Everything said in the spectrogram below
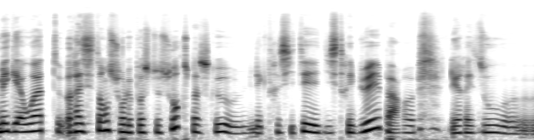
mégawatts restants sur le poste source parce que l'électricité est distribuée par euh, les réseaux euh,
